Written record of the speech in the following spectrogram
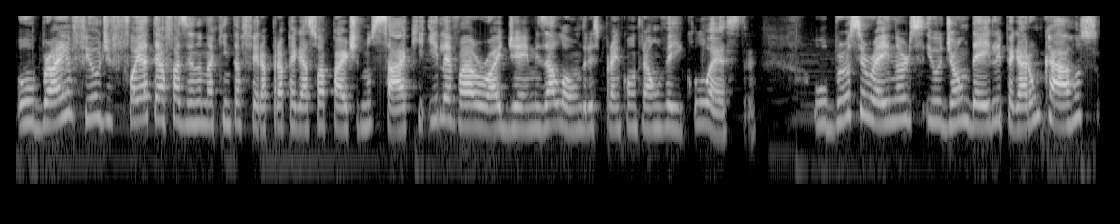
O Brian Field foi até a fazenda na quinta-feira para pegar sua parte no saque e levar o Roy James a Londres para encontrar um veículo extra. O Bruce Reynolds e o John Daly pegaram carros,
